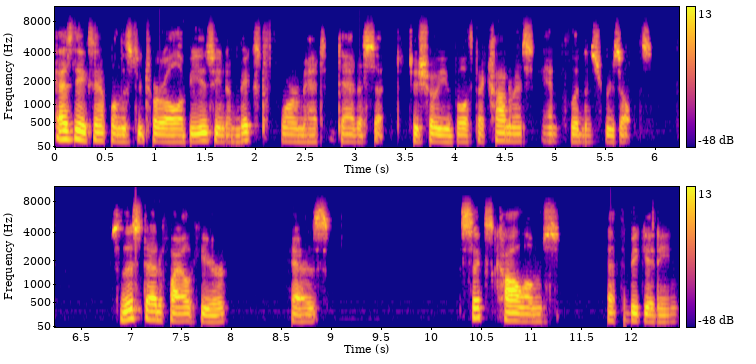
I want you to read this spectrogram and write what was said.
As the example in this tutorial, I'll be using a mixed format data set to show you both dichotomous and polytomous results. So this data file here has six columns at the beginning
